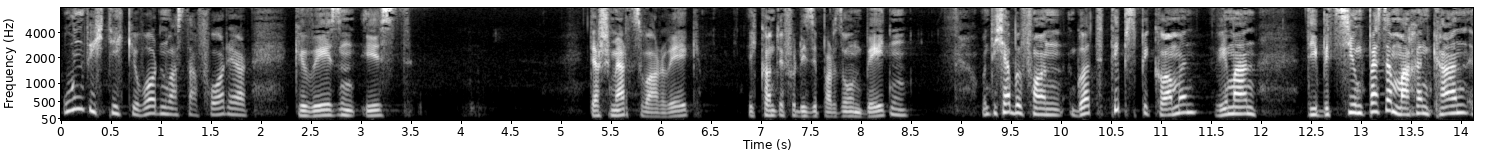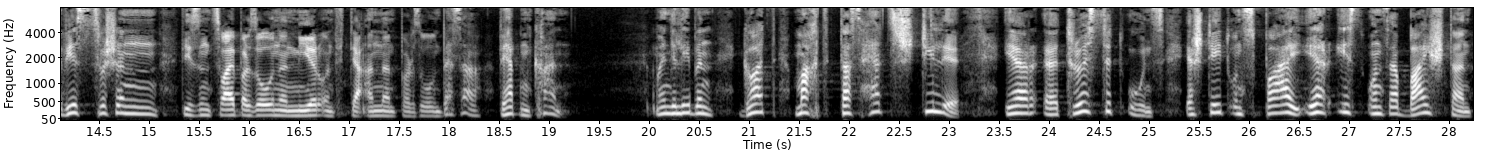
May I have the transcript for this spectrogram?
unwichtig geworden, was da vorher gewesen ist. Der Schmerz war weg. Ich konnte für diese Person beten. Und ich habe von Gott Tipps bekommen, wie man die Beziehung besser machen kann, wie es zwischen diesen zwei Personen, mir und der anderen Person, besser werden kann. Meine Lieben, Gott macht das Herz stille. Er äh, tröstet uns. Er steht uns bei. Er ist unser Beistand.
